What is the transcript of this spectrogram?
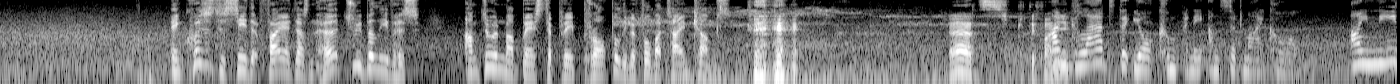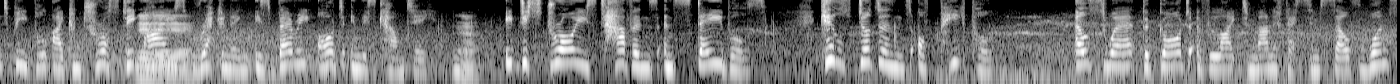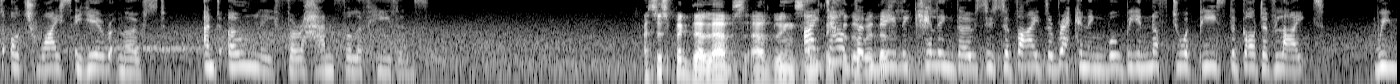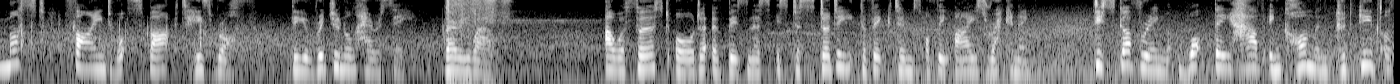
Inquisitors say that fire doesn't hurt true believers. I'm doing my best to pray properly before my time comes. That's pretty funny. I'm glad that your company answered my call. I need people I can trust. The Yeah, Eyes yeah. Reckoning is very odd in this county. Yeah. It destroys taverns and stables, kills dozens of people. Elsewhere, the God of Light manifests himself once or twice a year at most, and only for a handful of heathens. I suspect the labs are doing something to doubt the that weather. merely killing those who survive the reckoning will be enough to appease the God of Light. We must find what sparked his wrath, the original heresy. Very well. Our first order of business is to study the victims of the Eye's Reckoning. Discovering what they have in common could give us.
